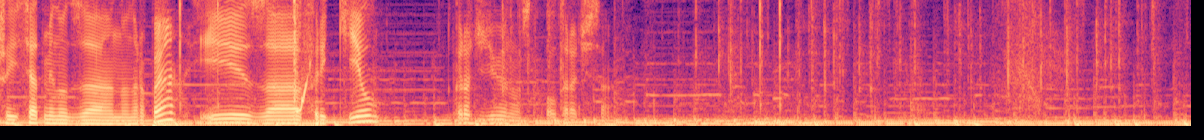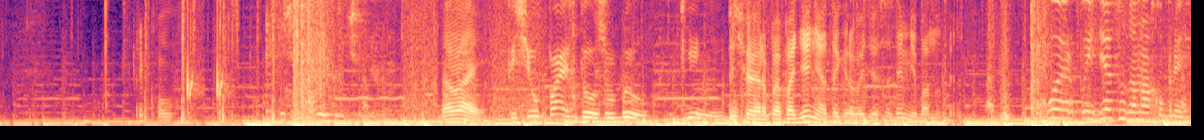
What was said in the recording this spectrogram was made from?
60 минут за нон-РП и за фрикил Короче, 90, полтора часа. Прикол. Сейчас выключу. Давай. Ты еще упасть должен был, гений. Ты что, РП падение отыгрываете? Совсем ебанутые? Какой РП, иди отсюда нахуй, блядь.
